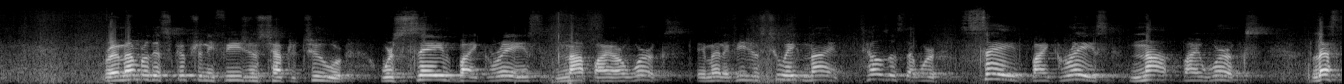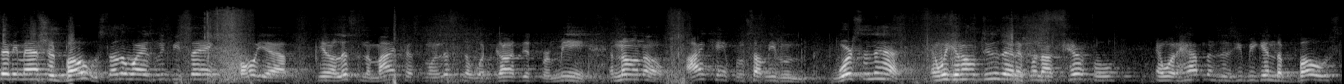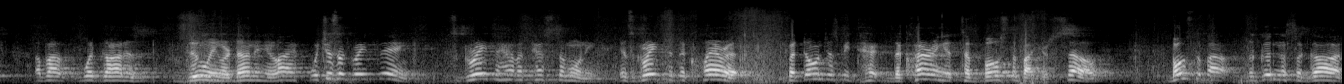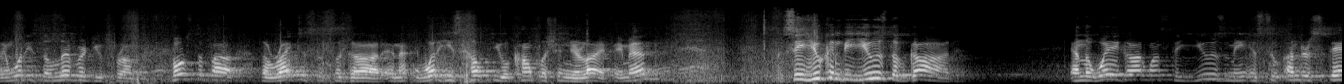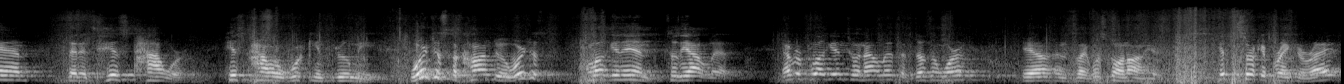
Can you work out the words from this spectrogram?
Remember this scripture in Ephesians chapter 2 we're saved by grace, not by our works. Amen. Ephesians 2 8 and 9 tells us that we're saved by grace, not by works. Lest any man should boast. Otherwise, we'd be saying, oh, yeah, you know, listen to my testimony. Listen to what God did for me. And no, no, I came from something even worse than that. And we can all do that if we're not careful. And what happens is you begin to boast about what God is doing or done in your life, which is a great thing. It's great to have a testimony. It's great to declare it. But don't just be declaring it to boast about yourself. Boast about the goodness of God and what He's delivered you from. Boast about the righteousness of God and what He's helped you accomplish in your life. Amen? Amen? See, you can be used of God. And the way God wants to use me is to understand that it's His power, His power working through me. We're just the conduit, we're just plugging in to the outlet. Ever plug into an outlet that doesn't work? Yeah, and it's like, what's going on here? Hit the circuit breaker, right?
